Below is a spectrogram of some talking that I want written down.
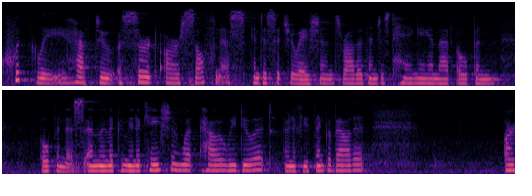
quickly have to assert our selfness into situations rather than just hanging in that open openness. And in the communication, what, how do we do it? And if you think about it, our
